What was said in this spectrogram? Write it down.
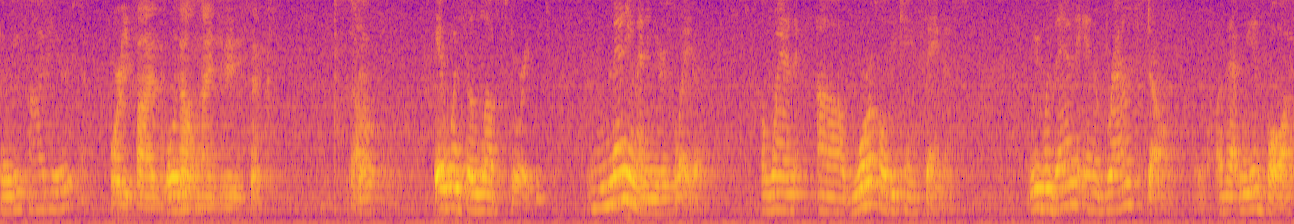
35 years. 45 until 45. 1986. So, So it was a love story. Many, many years later, when uh, Warhol became famous, we were then in a brownstone that we had bought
